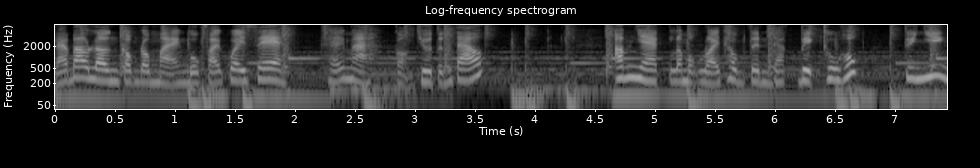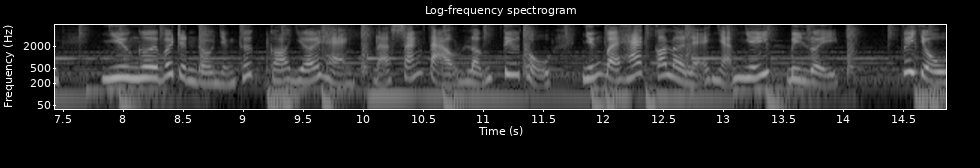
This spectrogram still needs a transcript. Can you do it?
Đã bao lần cộng đồng mạng buộc phải quay xe, thế mà còn chưa tỉnh táo. Âm nhạc là một loại thông tin đặc biệt thu hút Tuy nhiên, nhiều người với trình độ nhận thức có giới hạn đã sáng tạo lẫn tiêu thụ những bài hát có lời lẽ nhảm nhí, bi lụy. Ví dụ,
